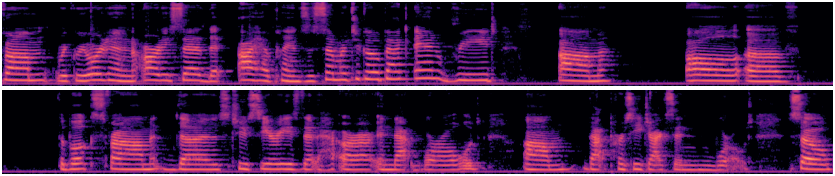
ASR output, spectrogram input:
from Rick Riordan, and I already said that I have plans this summer to go back and read um, all of the books from those two series that are in that world um, that Percy Jackson world. So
